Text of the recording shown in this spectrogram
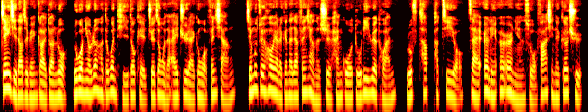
这一集到这边告一段落。如果你有任何的问题，都可以追踪我的 IG 来跟我分享。节目最后要来跟大家分享的是韩国独立乐团。Rooftop Patio 在二零二二年所发行的歌曲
